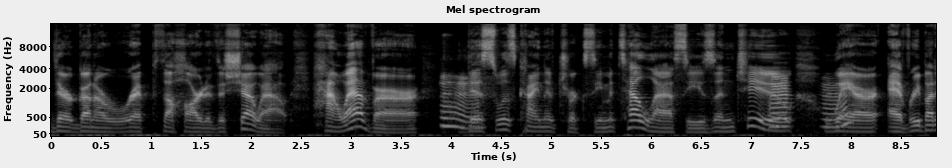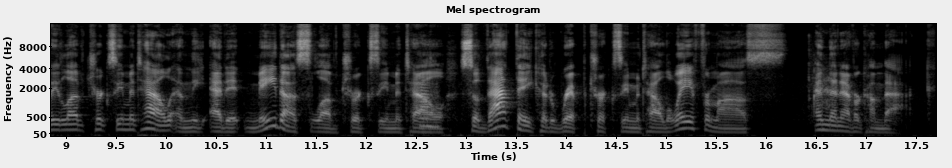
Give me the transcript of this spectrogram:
they're gonna rip the heart of the show out. However, mm-hmm. this was kind of Trixie Mattel last season too, mm-hmm. where everybody loved Trixie Mattel and the edit made us love Trixie Mattel so that they could rip Trixie Mattel away from us and then never come back.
